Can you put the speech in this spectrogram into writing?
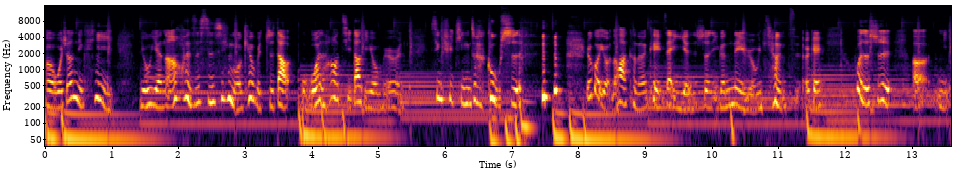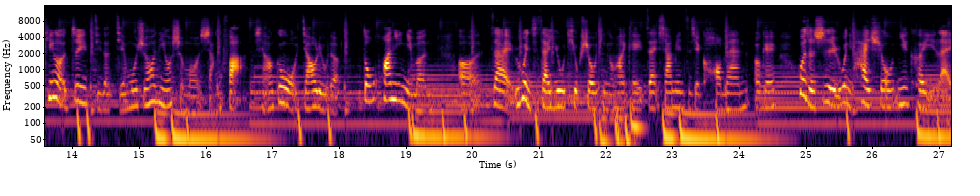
呃，我觉得你可以留言啊，或者是私信我，给我知道。我我很好奇，到底有没有人兴趣听这个故事？如果有的话，可能可以再延伸一个内容这样子，OK？或者是呃，你听了这一集的节目之后，你有什么想法想要跟我交流的？都欢迎你们，呃，在如果你是在 YouTube 收听的话，可以在下面直接 comment，OK？或者是如果你害羞，你也可以来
